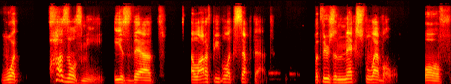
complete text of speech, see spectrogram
what puzzles me is that a lot of people accept that, but there's a next level of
